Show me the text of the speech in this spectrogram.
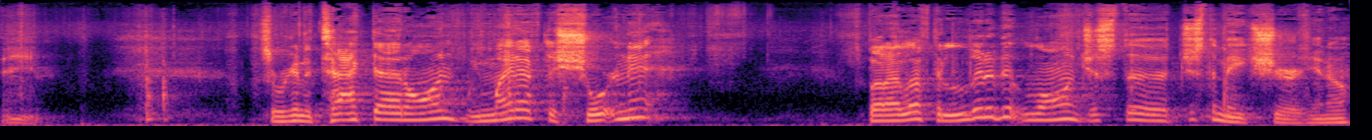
bam. So we're gonna tack that on. We might have to shorten it, but I left it a little bit long just to just to make sure, you know.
